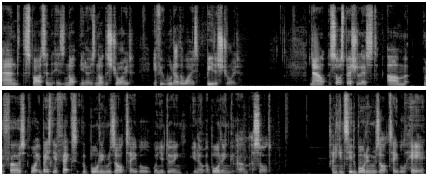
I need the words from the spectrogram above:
and the Spartan is not, you know, is not destroyed if it would otherwise be destroyed. Now, Assault Specialist um, refers, well, it basically affects the boarding result table when you're doing, you know, a boarding um, assault. And you can see the boarding result table here.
